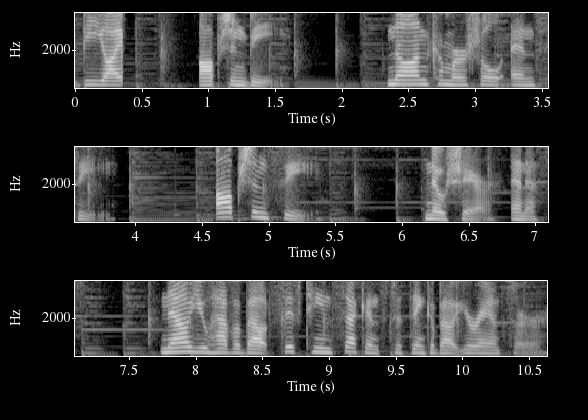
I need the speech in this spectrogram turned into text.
BI. Option B. Non-commercial NC. Option C. No share NS. Now you have about 15 seconds to think about your answer.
